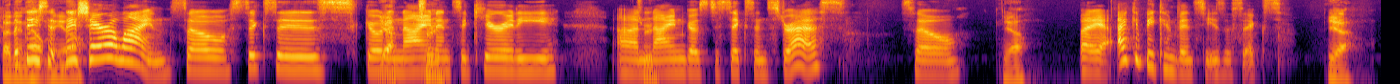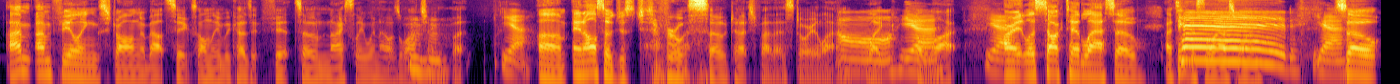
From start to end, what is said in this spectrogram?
That But they help sh- me at they share a line. So sixes go Yeah, to nine true. in security. Uh, nine goes to six in stress. So, yeah. but yeah, I could be convinced he's a six. Yeah. I'm I'm feeling strong about six only because it fit so nicely when I was watching. Mhm. But Yeah. um and also just Jennifer was so touched by that storyline. Like yeah. a lot. Yeah. All right, let's talk Ted Lasso. I think that's the last one. Ted! Yeah. So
